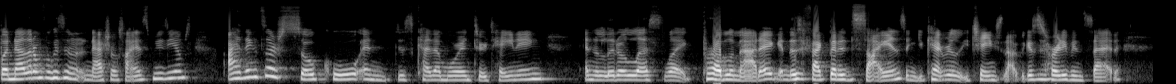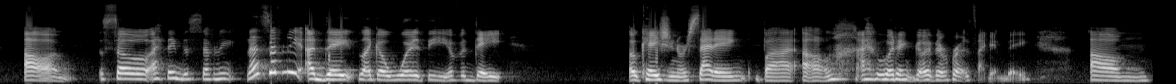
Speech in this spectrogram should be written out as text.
But now that i'm focusing on natural science museums I think they're so cool and just kind of more entertaining and a little less like problematic. And the fact that it's science and you can't really change that because it's already been said. Um, so I think this definitely that's definitely a date like a worthy of a date occasion or setting, but um, I wouldn't go there for a second date. Um,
